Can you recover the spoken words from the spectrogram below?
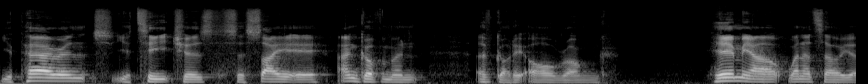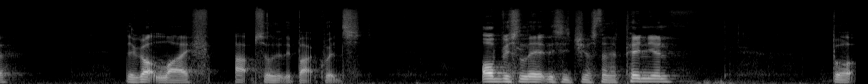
your parents, your teachers, society, and government have got it all wrong. Hear me out when I tell you they've got life absolutely backwards. Obviously, this is just an opinion, but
